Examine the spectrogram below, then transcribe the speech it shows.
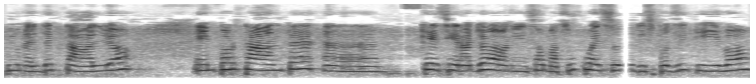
più nel dettaglio, è importante eh, che si ragioni insomma, su questo dispositivo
